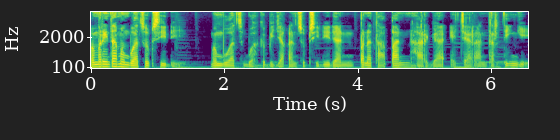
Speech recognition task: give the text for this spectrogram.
pemerintah membuat subsidi membuat sebuah kebijakan subsidi dan penetapan harga eceran tertinggi.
